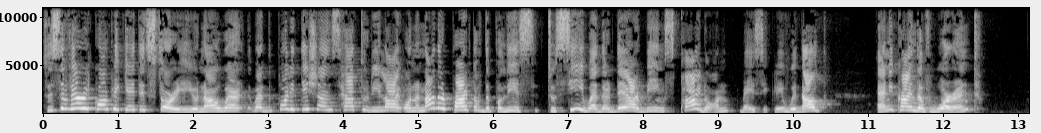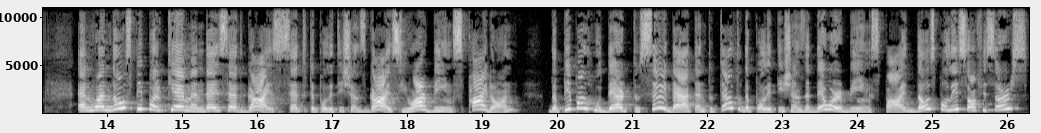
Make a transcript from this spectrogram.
So it's a very complicated story, you know, where, where the politicians had to rely on another part of the police to see whether they are being spied on, basically, without any kind of warrant. And when those people came and they said, guys, said to the politicians, guys, you are being spied on, the people who dared to say that and to tell to the politicians that they were being spied, those police officers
